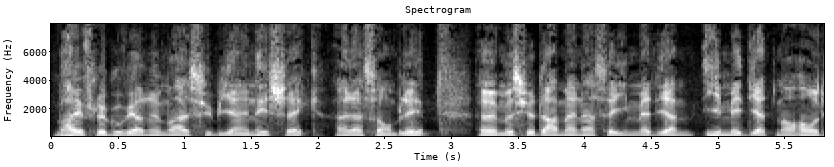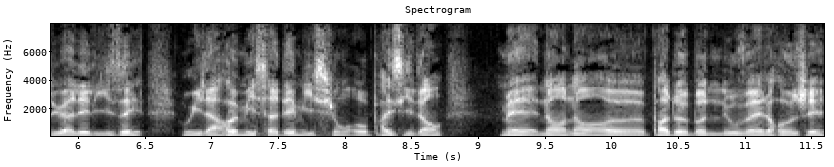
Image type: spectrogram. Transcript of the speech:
Bref, le gouvernement a subi un échec à l'Assemblée. Euh, Monsieur Darmanin s'est immédiatement rendu à l'Élysée, où il a remis sa démission au président mais non, non, euh, pas de bonne nouvelle, Roger.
